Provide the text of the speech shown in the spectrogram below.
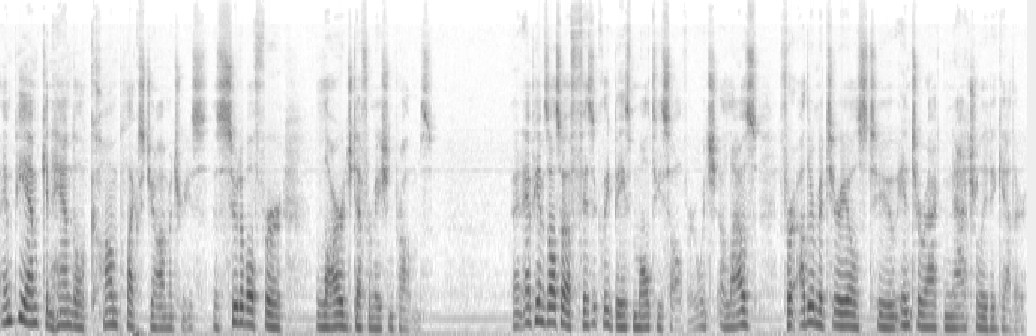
MPM can handle complex geometries, is suitable for large deformation problems. And MPM is also a physically based multi-solver, which allows for other materials to interact naturally together.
